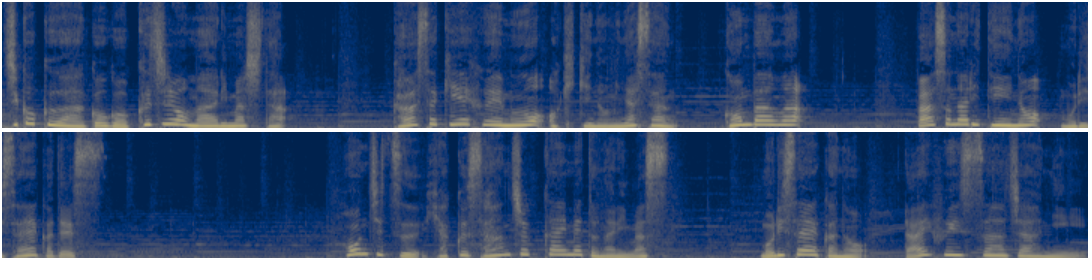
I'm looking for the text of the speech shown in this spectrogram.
時刻は午後9時を回りました。川崎 FM をお聞きの皆さんこんばんは。パーソナリティの森さやかです。本日130回目となります。森さやかの Life is a Journey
